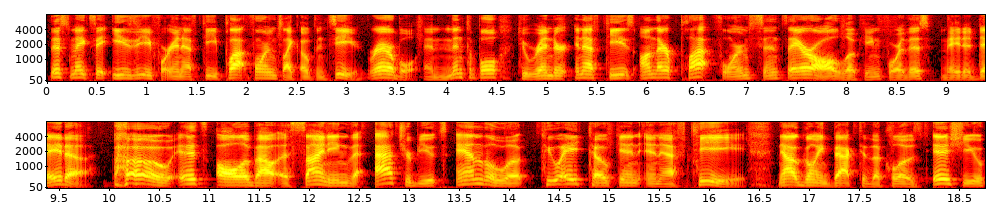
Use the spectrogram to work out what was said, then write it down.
This makes it easy for NFT platforms like OpenSea, Rarible, and Mintable to render NFTs on their platforms since they are all looking for this metadata. Oh, it's all about assigning the attributes and the look to a token NFT. Now going back to the closed issue,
